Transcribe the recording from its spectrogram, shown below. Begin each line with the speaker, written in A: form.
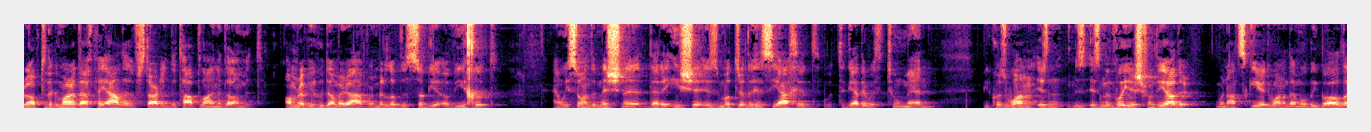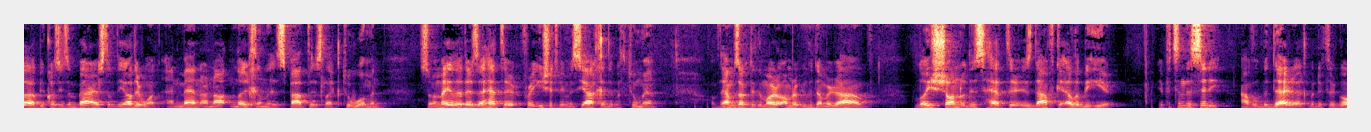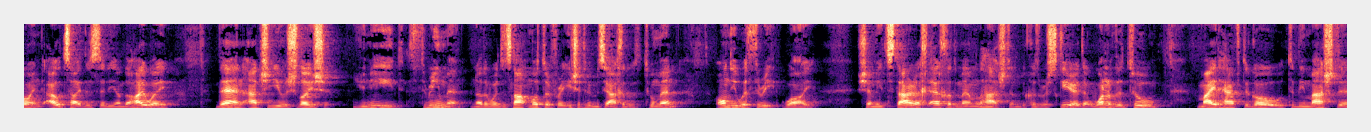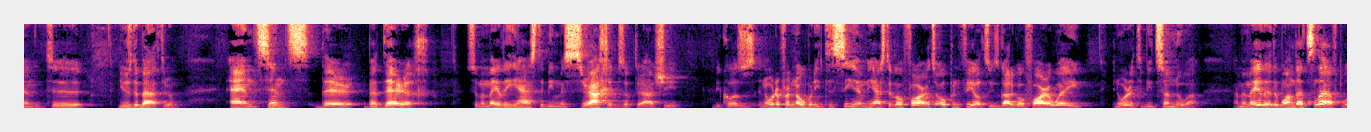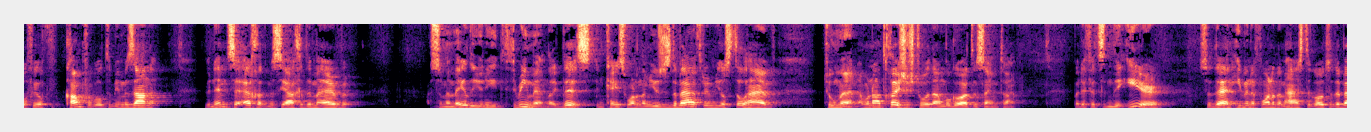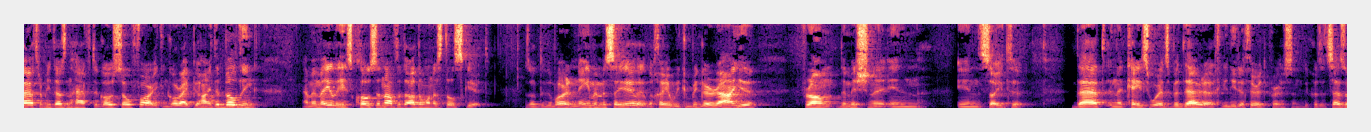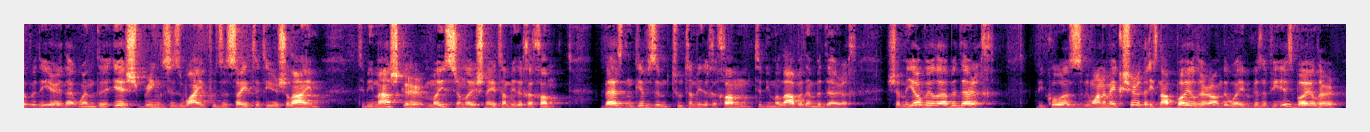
A: We're up to the Gemara Daf Pei Aleph, starting the top line of the Amid. Amr Yehuda Merav, we're middle of the Sugya of Yichud, and we saw in the Mishnah that a Isha is mutter lehis yachid together with two men, because one is, is, is mevuyish from the other. We're not scared one of them will be Ba'ala because he's embarrassed of the other one, and men are not noichen lehis patis like two women. So Mamela, there's a heter for Isha to be misyachid with two men. Of them, Zog the Gemara, Amr Yehuda Merav, Loy shonu, this heter is dafke ele. If it's in the city, avul bederech, but if they're going outside the city on the highway, then achiyu shloishe. You need three men. In other words, it's not mutter for isha to be misyachid with two men, only with three. Why? Shemitztarech echad mem lahashten, because we're scared that one of the two might have to go to be mashten to use the bathroom. And since they're bederech, so Mamela he has to be misrachik, Dr. Ashi, because in order for nobody to see him, he has to go far. It's open field, so he's got to go far away in order to be tzanua. And Mamela, the one that's left, will feel comfortable to be mizana. So Mamela, you need three men like this. In case one of them uses the bathroom, you'll still have two men. And we're not chayshish, two of them will go at the same time. But if it's in the ear, so then, even if one of them has to go to the bathroom, he doesn't have to go so far. He can go right behind the building, and Mameli, he's close enough that the other one is still scared. So the Gemara name him We can bring a raya from the Mishnah in in Saita that in a case where it's bederech, you need a third person because it says over there that when the ish brings his wife, who's a Saita, to Yerushalayim to be mashker her, moisrim leishnei tamid chacham. Bezdin gives him two tamid chacham to be malavad and bederech because we want to make sure that he's not boil her on the way, because if he is boil her,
